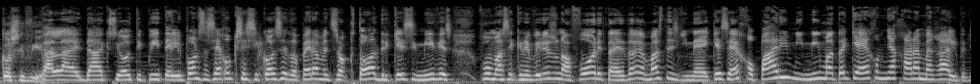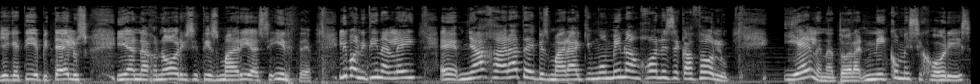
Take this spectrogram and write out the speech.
22. Καλά, εντάξει, ό,τι πείτε. Λοιπόν, σας έχω ξεσηκώσει εδώ πέρα με τις 8 αντρικές συνήθειες που μας εκνευρίζουν αφόρητα εδώ, εμάς τις γυναίκες. Έχω πάρει μηνύματα και έχω μια χαρά μεγάλη, παιδιά, γιατί επιτέλους η αναγνώριση της Μαρίας ήρθε. Λοιπόν, η Τίνα λέει: ε, Μια χαρά τα είπες, Μαράκι μου, μην αγχώνεσαι καθόλου. Η Έλενα τώρα, Νίκο, με συγχωρείς,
